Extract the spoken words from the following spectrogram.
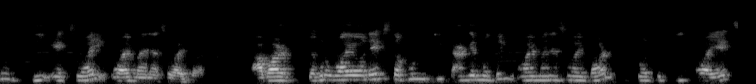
to b x y y minus y bar আবার যখন ওয়াই অন এক্স তখন ঠিক আগের মতোই y minus y bar equal to b y x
